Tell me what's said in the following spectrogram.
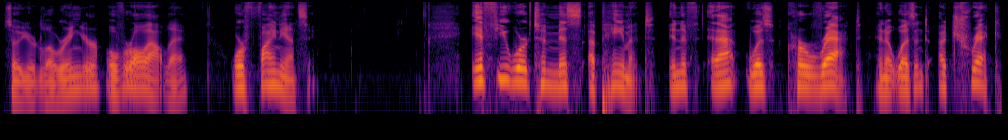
so you're lowering your overall outlay, or financing if you were to miss a payment, and if that was correct and it wasn't a trick,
